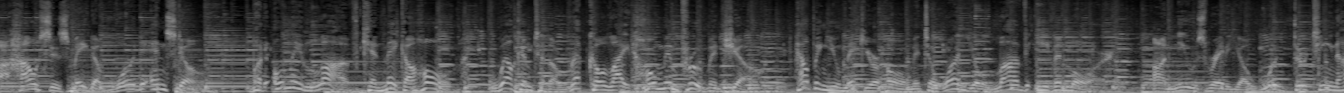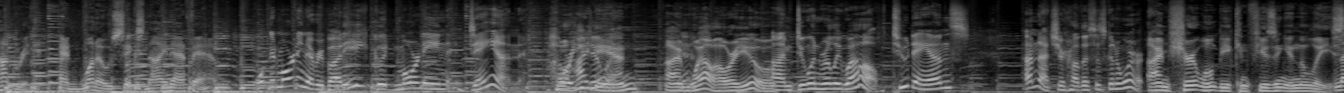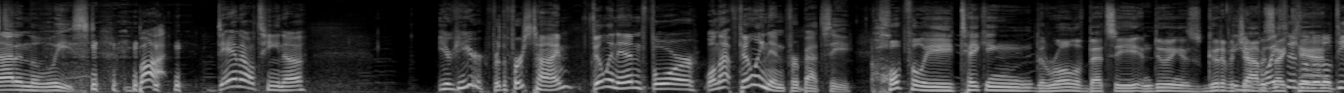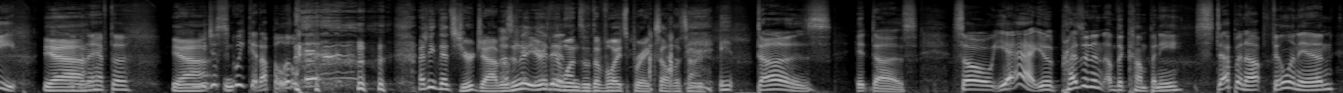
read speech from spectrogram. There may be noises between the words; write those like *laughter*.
A house is made of wood and stone, but only love can make a home. Welcome to the Repcolite Home Improvement Show, helping you make your home into one you'll love even more. On News Radio Wood 1300 and 1069 FM. Well, good morning, everybody. Good morning, Dan. How well, are you hi, doing? Dan. I'm well. How are you? I'm doing really well. Two Dans. I'm not sure how this is going to work. I'm sure it won't be confusing in the least. Not in the least. *laughs* but Dan Altina, you're here for the first time, filling in for, well, not filling in for Betsy. Hopefully, taking the role of Betsy and doing as good of a Your job as I can. voice is a little deep. Yeah. You're going to have to. Yeah. Can you just squeak it up a little bit? *laughs* I think that's your job, isn't Okay, it? You're it the is. ones with the voice breaks all the time. *laughs* It does. It does. So, yeah, you're the president of the company, stepping up, filling in.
